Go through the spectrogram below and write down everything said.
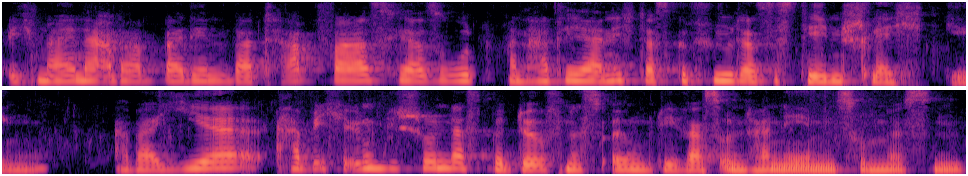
Ich meine, aber bei den Batab war es ja so, man hatte ja nicht das Gefühl, dass es denen schlecht ging. Aber hier habe ich irgendwie schon das Bedürfnis, irgendwie was unternehmen zu müssen.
